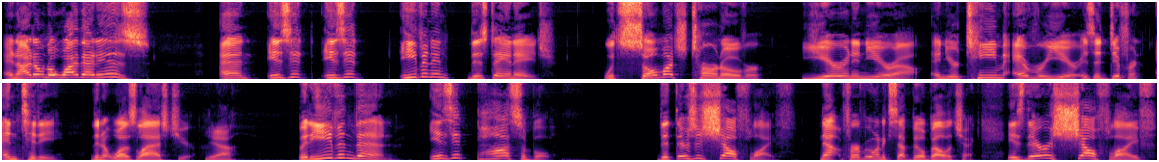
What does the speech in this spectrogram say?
And I don't know why that is. And is it is it even in this day and age with so much turnover year in and year out and your team every year is a different entity than it was last year. Yeah. But even then, is it possible that there's a shelf life? Now, for everyone except Bill Belichick, is there a shelf life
